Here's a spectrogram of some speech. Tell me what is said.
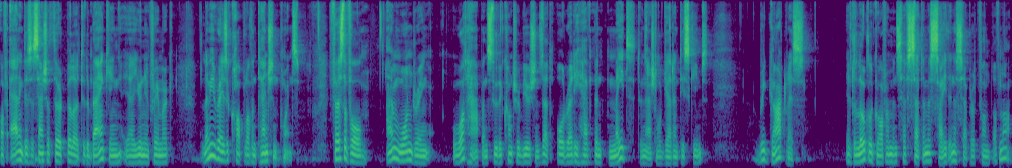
of adding this essential third pillar to the banking uh, union framework, let me raise a couple of intention points. First of all, I'm wondering what happens to the contributions that already have been made to national guarantee schemes, regardless if the local governments have set them aside in a separate fund or not.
